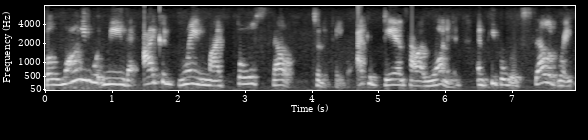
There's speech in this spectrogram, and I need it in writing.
Belonging would mean that I could bring my full self to the table. I could dance how I wanted, and people would celebrate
